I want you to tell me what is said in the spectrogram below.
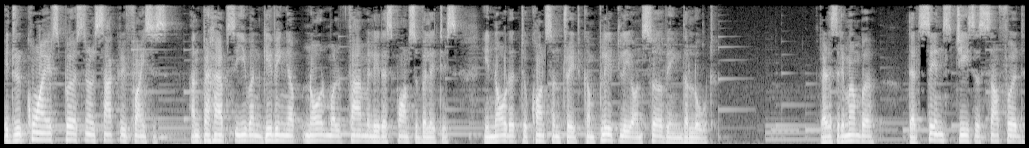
It requires personal sacrifices and perhaps even giving up normal family responsibilities in order to concentrate completely on serving the Lord. Let us remember that since Jesus suffered,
